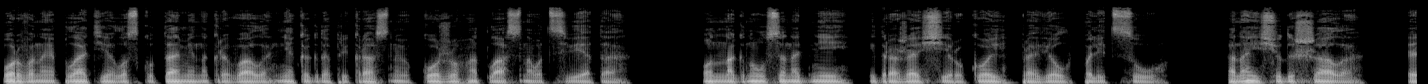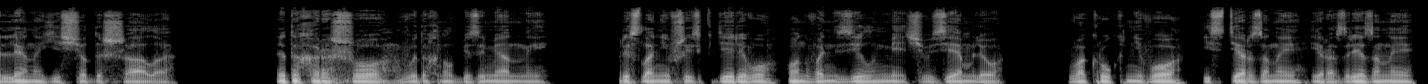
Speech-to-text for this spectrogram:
Порванное платье лоскутами накрывало некогда прекрасную кожу атласного цвета. Он нагнулся над ней и дрожащей рукой провел по лицу. Она еще дышала. Елена еще дышала. «Это хорошо», — выдохнул безымянный. Прислонившись к дереву, он вонзил меч в землю. Вокруг него, истерзанные и разрезанные,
